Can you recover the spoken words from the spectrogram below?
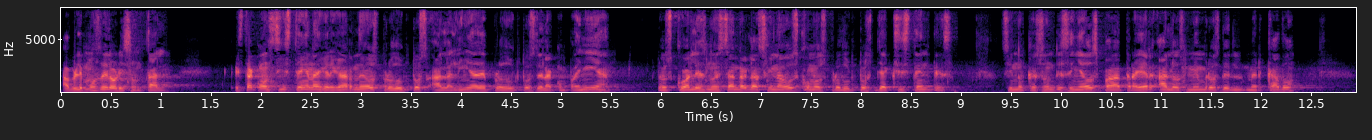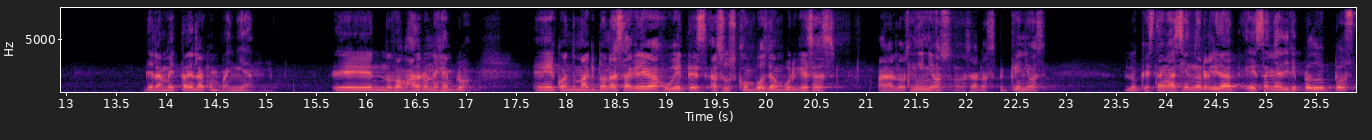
Hablemos de la horizontal. Esta consiste en agregar nuevos productos a la línea de productos de la compañía, los cuales no están relacionados con los productos ya existentes, sino que son diseñados para atraer a los miembros del mercado de la meta de la compañía. Eh, nos vamos a dar un ejemplo. Eh, cuando McDonald's agrega juguetes a sus combos de hamburguesas para los niños, o sea, los pequeños, lo que están haciendo en realidad es añadir productos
